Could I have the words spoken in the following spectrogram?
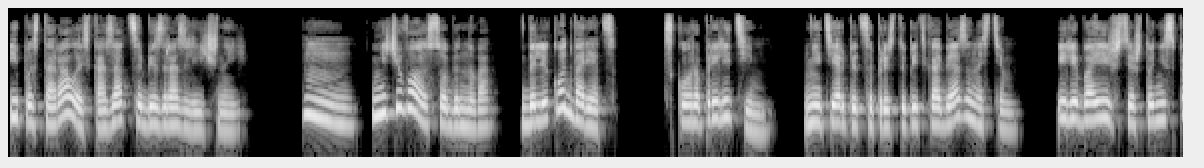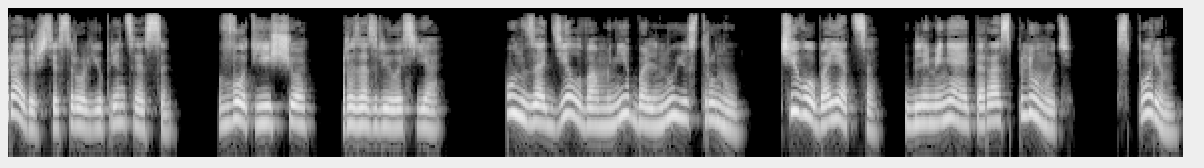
и постаралась казаться безразличной. Хм, ничего особенного. Далеко дворец? Скоро прилетим. Не терпится приступить к обязанностям? Или боишься, что не справишься с ролью принцессы? Вот еще, разозлилась я. Он задел во мне больную струну. Чего бояться? Для меня это расплюнуть. Спорим,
